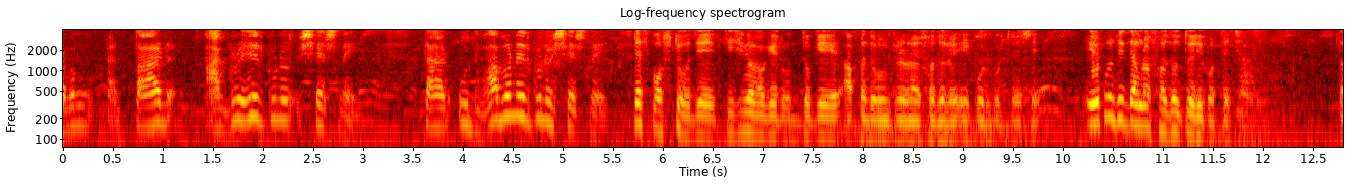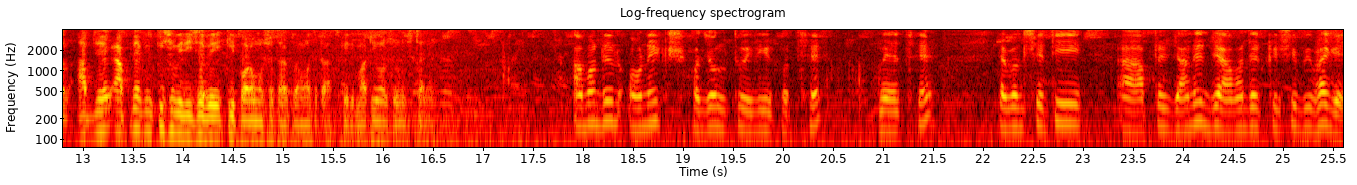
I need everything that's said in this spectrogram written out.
এবং তার আগ্রহের কোনো শেষ নেই তার উদ্ভাবনের কোনো শেষ নেই এটা স্পষ্ট যে কৃষি বিভাগের উদ্যোগে আপনাদের অনুপ্রেরণায় সজলের এই পরিবর্তন এসে এরকম যদি আমরা সজল তৈরি করতে চাই তাহলে আপনি আপনি একজন কৃষিবিদ হিসেবে কি পরামর্শ থাকবে আমাদের আজকের মাটি মানুষ অনুষ্ঠানে আমাদের অনেক সজল তৈরি হচ্ছে, হয়েছে এবং সেটি আপনি জানেন যে আমাদের কৃষি বিভাগে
